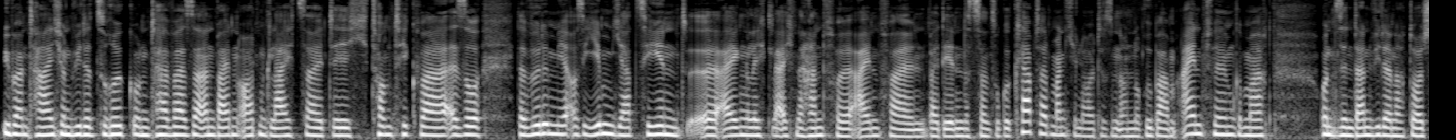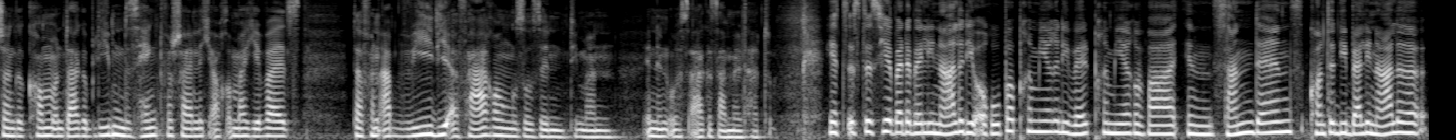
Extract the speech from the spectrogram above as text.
über den Teich und wieder zurück und teilweise an beiden Orten gleichzeitig. Tom Tick war, also da würde mir aus jedem Jahrzehnt äh, eigentlich gleich eine Handvoll einfallen, bei denen das dann so geklappt hat. Manche Leute sind auch nur rüber, haben einen Film gemacht und sind dann wieder nach Deutschland gekommen und da geblieben. Das hängt wahrscheinlich auch immer jeweils davon ab, wie die Erfahrungen so sind, die man in den USA gesammelt hat. Jetzt ist es hier bei der Berlinale die Europapremiere. Die Weltpremiere war in Sundance. Konnte die Berlinale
